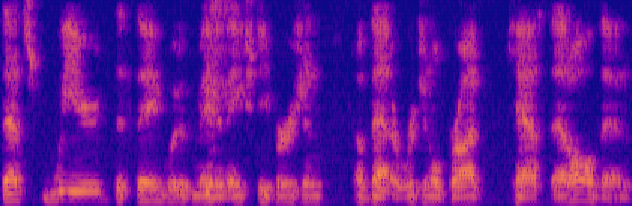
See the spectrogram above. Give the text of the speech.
That's weird that they would have made an HD version of that original broadcast at all then.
